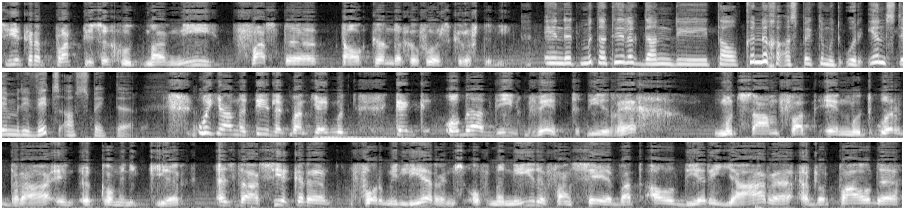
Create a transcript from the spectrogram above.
sekere praktiese goed, maar nie vaste taalkundige voorskrifte nie. En dit moet natuurlik dan die taalkundige aspekte moet ooreenstem met die wetsaspekte. O ja, natuurlik, want jy moet kyk omdat die wet die reg moet saamvat en moet oordra en uh, kommunikeer is daar sekere formulerings of maniere van sê wat al deur die jare 'n bepaalde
